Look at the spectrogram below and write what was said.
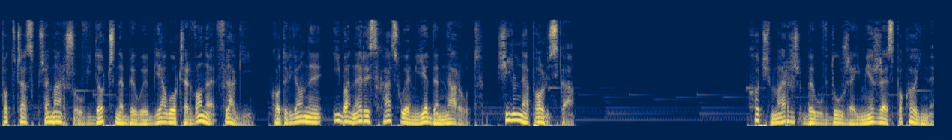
Podczas przemarszu widoczne były biało-czerwone flagi, kotyliony i banery z hasłem Jeden Naród, Silna Polska. Choć marsz był w dużej mierze spokojny,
